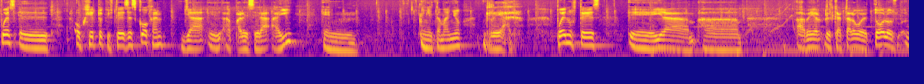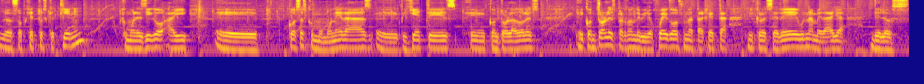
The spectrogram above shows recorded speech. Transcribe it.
pues el objeto que ustedes escojan ya eh, aparecerá ahí en, en, el tamaño real. Pueden ustedes eh, ir a, a, ver el catálogo de todos los, los, objetos que tienen. Como les digo, hay eh, cosas como monedas, billetes, controladores eh, controles perdón, de videojuegos, una tarjeta micro SD, una medalla de, los,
